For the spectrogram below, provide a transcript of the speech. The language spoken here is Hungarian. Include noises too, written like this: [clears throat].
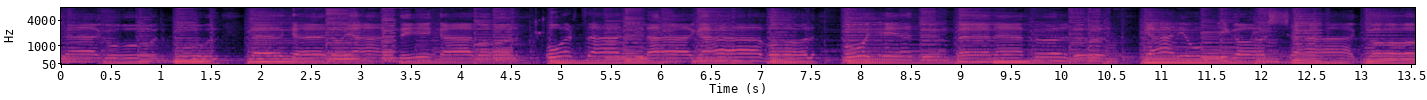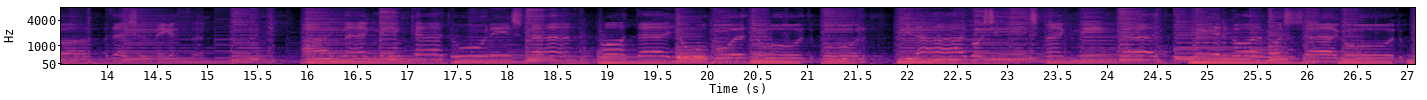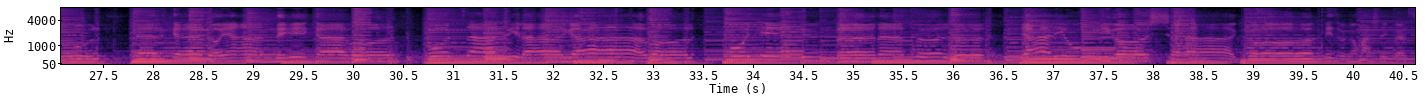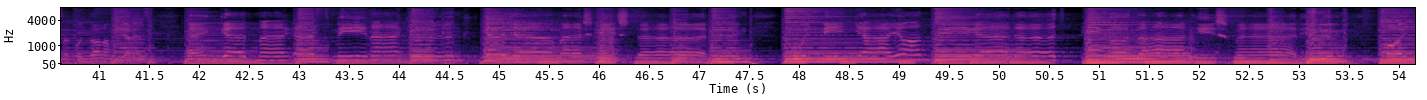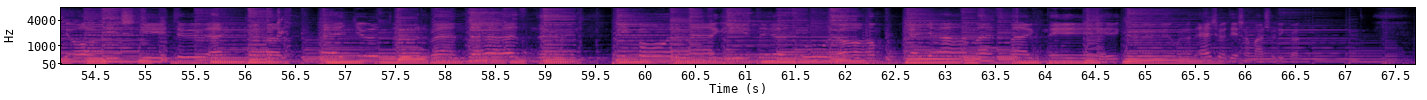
hogy dallam ugyanez. Engedd meg ezt mi nekünk, kegyelmes Istenünk, hogy mindjárt tégedet igazán ismerjünk. hagyj a kis hitűekkel együtt örvendeznünk, mikor megítélsz, Uram, kegyelmez meg nékünk. Az elsőt és a másodikat.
